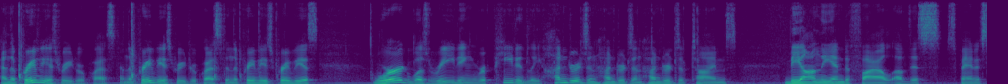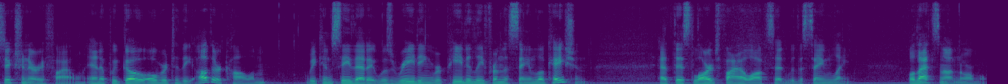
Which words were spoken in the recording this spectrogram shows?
and the previous read request, and the previous read request, and the previous previous, Word was reading repeatedly, hundreds and hundreds and hundreds of times, beyond the end of file of this Spanish dictionary file. And if we go over to the other column, we can see that it was reading repeatedly from the same location at this large file offset with the same length. Well, that's not normal.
